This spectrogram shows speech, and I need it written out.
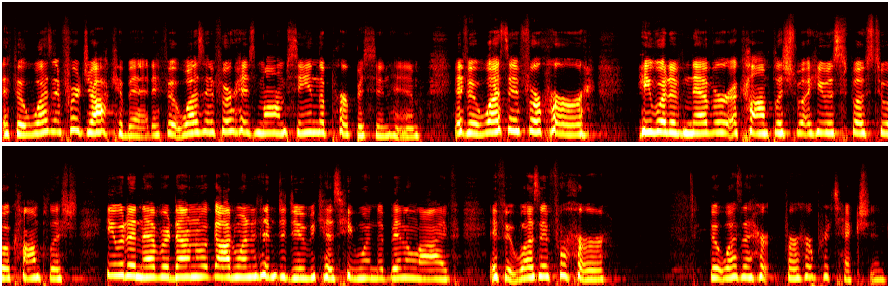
if it wasn't for Jochebed, if it wasn't for his mom seeing the purpose in him, if it wasn't for her, he would have never accomplished what he was supposed to accomplish. He would have never done what God wanted him to do because he wouldn't have been alive if it wasn't for her, if it wasn't her, for her protection.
